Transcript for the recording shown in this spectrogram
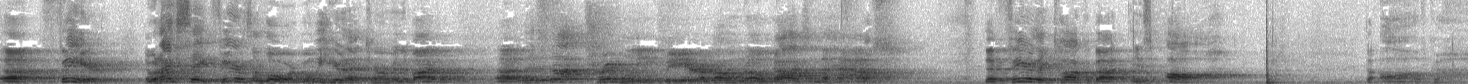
Uh, fear. And when I say fear of the Lord, when we hear that term in the Bible, uh, it's not trembling fear. of, Oh no, God's in the house. The fear they talk about is awe the awe of God.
